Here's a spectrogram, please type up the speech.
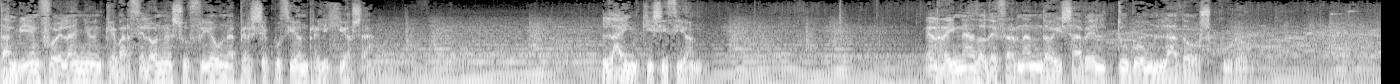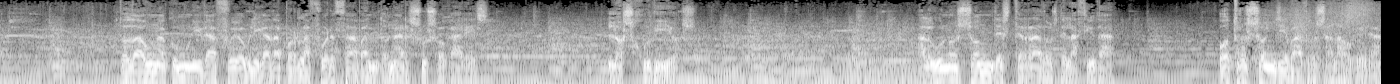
También fue el año en que Barcelona sufrió una persecución religiosa. La Inquisición. El reinado de Fernando e Isabel tuvo un lado oscuro. Toda una comunidad fue obligada por la fuerza a abandonar sus hogares. Los judíos. Algunos son desterrados de la ciudad, otros son llevados a la hoguera.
